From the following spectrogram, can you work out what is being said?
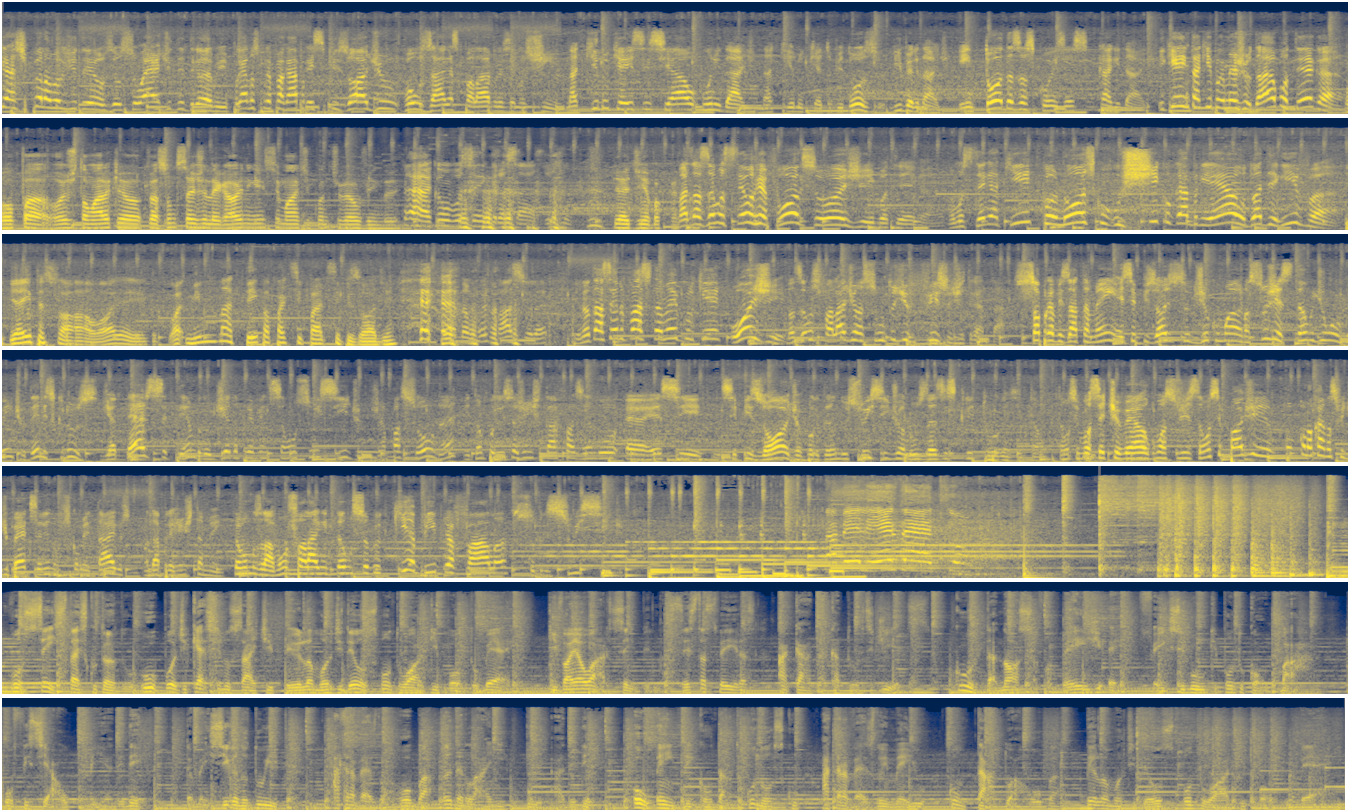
Podcast, pelo amor de Deus, eu sou Ed The Drum e pra nos preparar para esse episódio, vou usar as palavras de Agostinho. Naquilo que é essencial, unidade. Naquilo que é duvidoso, liberdade. Em todas as coisas, caridade. E quem tá aqui pra me ajudar é o Botega. Opa, hoje tomara que o, que o assunto seja legal e ninguém se mate enquanto estiver ouvindo aí. Ah, como você é engraçado. Piadinha pra ficar. Mas nós vamos ter um reforço hoje, Botega. Vamos ter aqui conosco o Chico Gabriel do Aderiva. E aí, pessoal, olha aí. Me matei pra participar desse episódio, hein? não foi fácil, né? E não tá sendo fácil também porque hoje nós vamos falar de um assunto difícil de tratar. Só pra avisar também, esse episódio surgiu com uma, uma sugestão de um ouvinte, o Denis Cruz, dia 10 de setembro, o dia da prevenção ao suicídio. Já passou, né? Então por isso a gente tá fazendo é, esse, esse episódio abordando o suicídio à luz das escrituras. Então, então se você tiver alguma sugestão, você pode colocar nos feedbacks ali, nos comentários, mandar pra gente também. Então vamos lá, vamos falar então sobre o que a Bíblia fala sobre suicídio. Tá beleza, Edson! Você está escutando o podcast no site pelamordedeus.org.br, que vai ao ar sempre nas sextas-feiras, a cada 14 dias. Curta nossa fanpage em facebook.com.br oficial PADD. Também siga no Twitter, através do arroba underline PADD. Ou entre em contato conosco através do e-mail contato arroba pelamordedeus.org.br.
